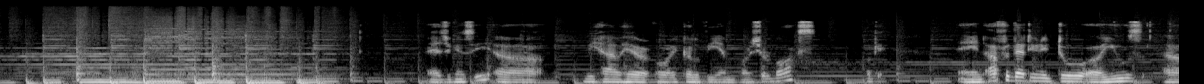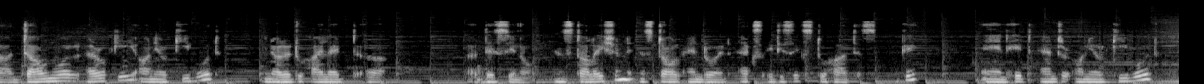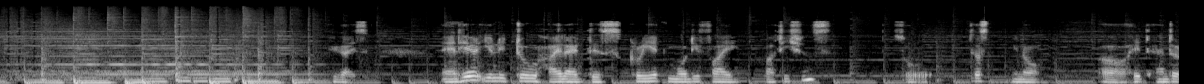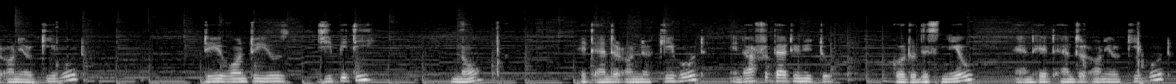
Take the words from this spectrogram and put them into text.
As you can see uh, we have here Oracle VM VirtualBox okay. And after that you need to uh, use downward arrow key on your keyboard in order to highlight uh, uh, this you know installation. Install Android x86 to hard disk. Okay. And hit enter on your keyboard guys. And here you need to highlight this create modify partitions. So just you know uh, hit enter on your keyboard. Do you want to use GPT no. Hit enter on your keyboard. And after that you need to go to this new and hit enter on your keyboard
